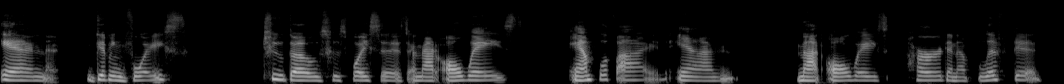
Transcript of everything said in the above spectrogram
in giving voice to those whose voices are not always amplified and not always heard and uplifted.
